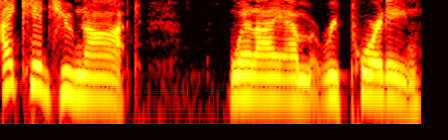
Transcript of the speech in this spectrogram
I kid you not when I am reporting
